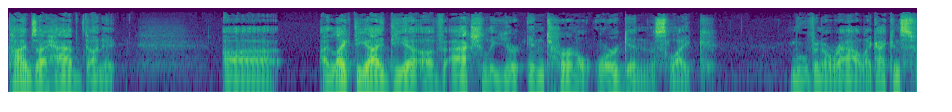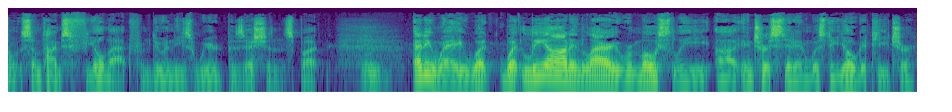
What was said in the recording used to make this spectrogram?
times I have done it, uh, I like the idea of actually your internal organs like moving around. Like I can sometimes feel that from doing these weird positions. But Mm. anyway, what what Leon and Larry were mostly uh, interested in was the yoga teacher.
